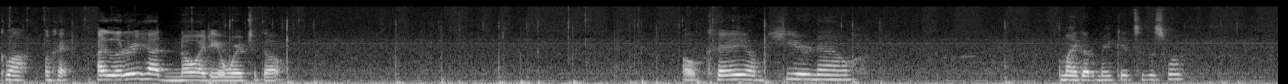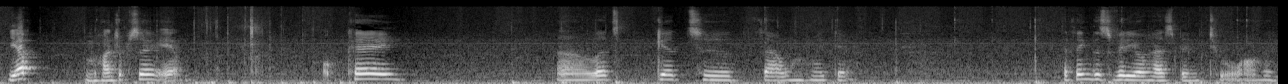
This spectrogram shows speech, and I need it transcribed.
Come on, okay. I literally had no idea where to go. Okay, I'm here now. Am I gonna make it to this one? Yep, I'm 100% am. Okay. Uh, let's get to that one right there. I think this video has been too long.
